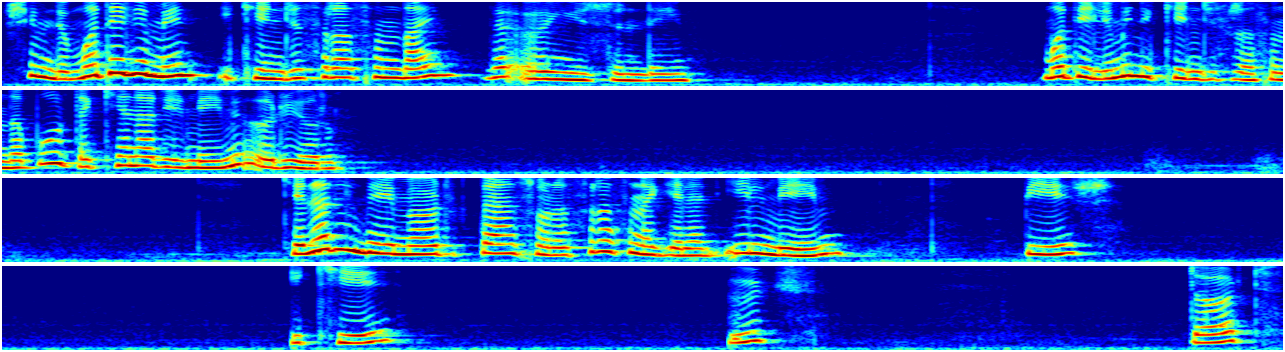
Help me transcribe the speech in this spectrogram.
Şimdi modelimin ikinci sırasındayım ve ön yüzündeyim. Modelimin ikinci sırasında burada kenar ilmeğimi örüyorum. Kenar ilmeğimi ördükten sonra sırasına gelen ilmeğim 1 2 3 4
